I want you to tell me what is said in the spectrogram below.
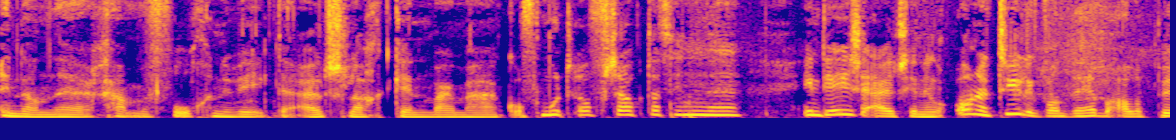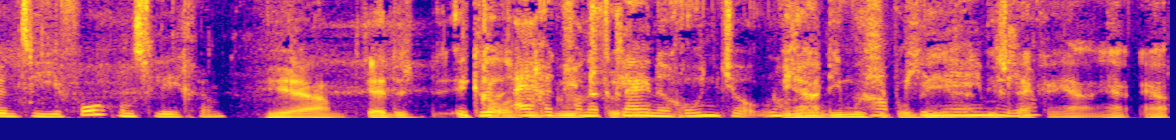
En dan uh, gaan we volgende week de uitslag kenbaar maken. Of, moet, of zou ik dat in, uh, in deze uitzending? Oh, natuurlijk, want we hebben alle punten hier voor ons liggen. Ja, ja dus ik, ik kan wil eigenlijk van het kleine rondje ook nog Ja, die moet je proberen. Nemen, die is ja? lekker, ja. ja, ja.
